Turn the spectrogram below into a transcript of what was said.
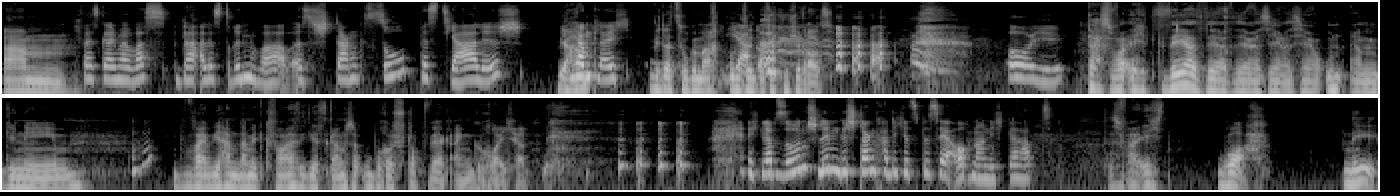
Ähm, Ich weiß gar nicht mehr, was da alles drin war, aber es stank so bestialisch. wir Wir haben, haben gleich. wieder zugemacht und Ja. sind aus der Küche raus. Oh je. Das war echt sehr, sehr, sehr, sehr, sehr unangenehm. Mhm. Weil wir haben damit quasi das ganze obere Stockwerk eingeräuchert. Ich glaube, so einen schlimmen Gestank hatte ich jetzt bisher auch noch nicht gehabt. Das war echt. Boah. Nee.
